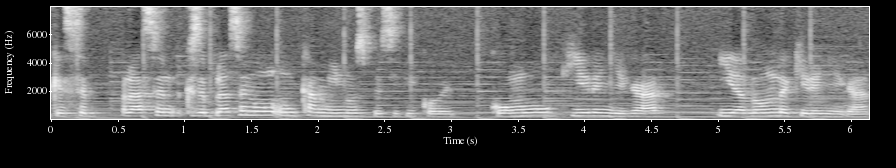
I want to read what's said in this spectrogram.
que se placen, que se placen un, camino específico de cómo quieren llegar y a dónde quieren llegar.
